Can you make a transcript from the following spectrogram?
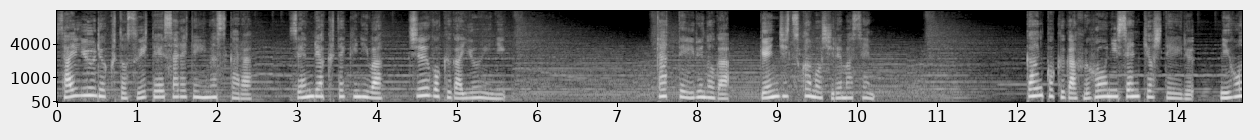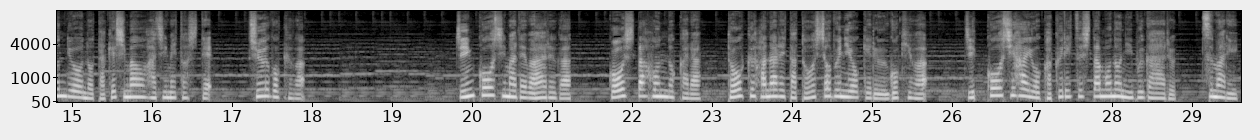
最有力と推定されていますから、戦略的には中国が優位に立っているのが現実かもしれません。韓国が不法に占拠している日本領の竹島をはじめとして、中国は、人工島ではあるが、こうした本土から遠く離れた島嶼部における動きは、実効支配を確立したものに部がある、つまり、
